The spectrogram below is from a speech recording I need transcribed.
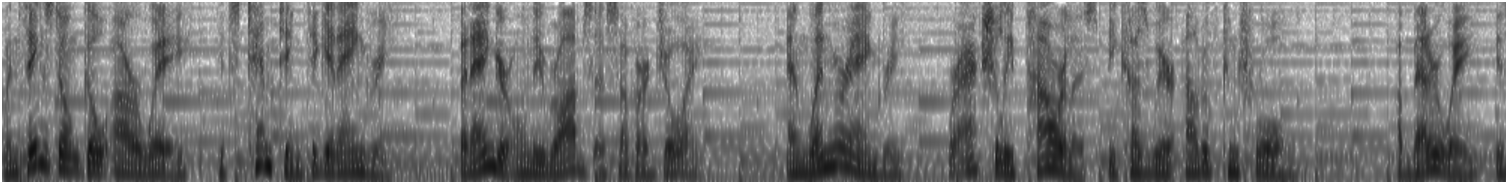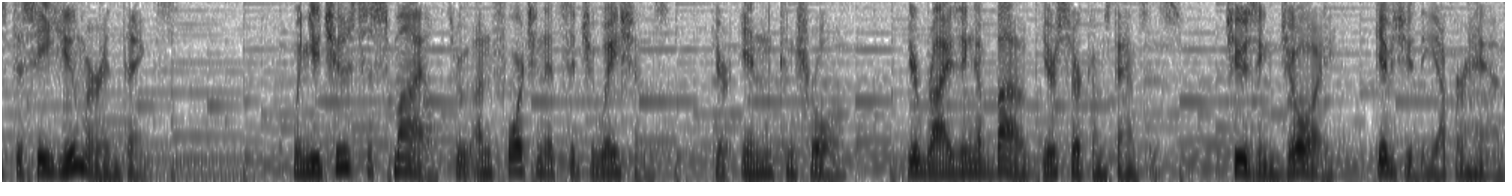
When things don't go our way, it's tempting to get angry. But anger only robs us of our joy. And when we're angry, we're actually powerless because we're out of control. A better way is to see humor in things. When you choose to smile through unfortunate situations, you're in control. You're rising above your circumstances. Choosing joy gives you the upper hand.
